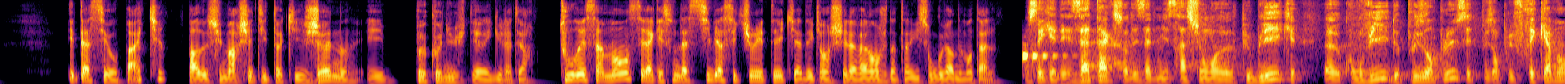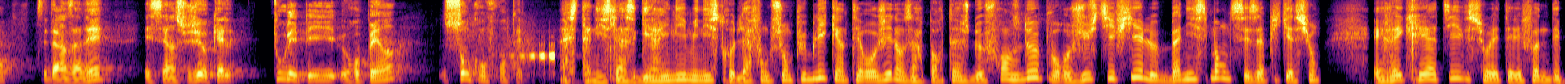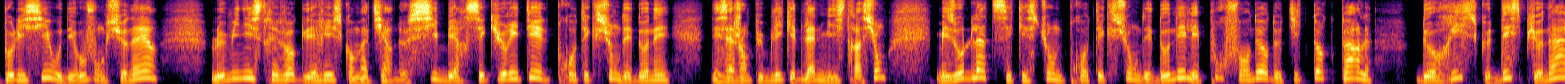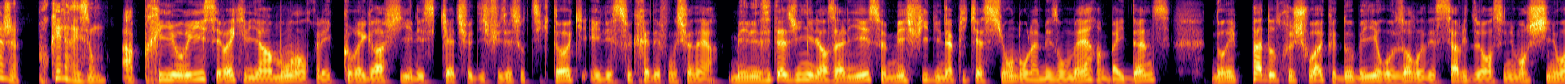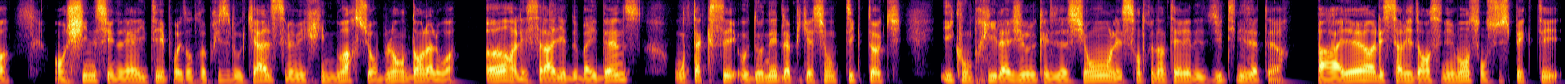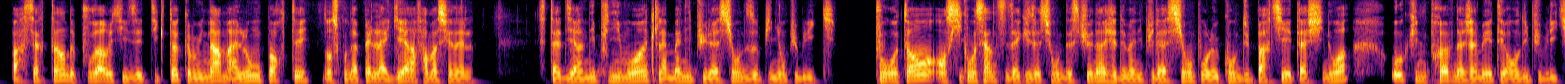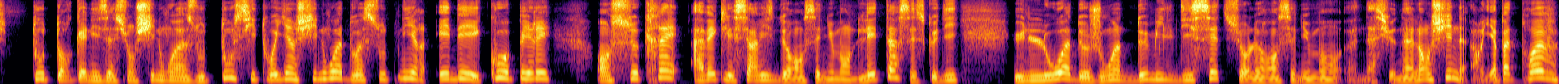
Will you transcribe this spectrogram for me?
est assez opaque. Par-dessus le marché, TikTok est jeune et peu connu des régulateurs. Tout récemment, c'est la question de la cybersécurité qui a déclenché l'avalanche d'interdictions gouvernementales. On sait qu'il y a des attaques sur des administrations euh, publiques euh, qu'on vit de plus en plus et de plus en plus fréquemment ces dernières années. Et c'est un sujet auquel tous les pays européens sont confrontés. Stanislas Guérini, ministre de la fonction publique, interrogé dans un reportage de France 2 pour justifier le bannissement de ces applications récréatives sur les téléphones des policiers ou des hauts fonctionnaires, le ministre évoque des risques en matière de cybersécurité et de protection des données des agents publics et de l'administration. Mais au-delà de ces questions de protection des données, les pourfendeurs de TikTok parlent de risque d'espionnage. Pour quelle raison? A priori, c'est vrai qu'il y a un monde entre les chorégraphies et les sketchs diffusés sur TikTok et les secrets des fonctionnaires. Mais les États-Unis et leurs alliés se méfient d'une application dont la maison mère, ByteDance, n'aurait pas d'autre choix que d'obéir aux ordres des services de renseignement chinois. En Chine, c'est une réalité pour les entreprises locales, c'est même écrit noir sur blanc dans la loi. Or, les salariés de ByteDance ont accès aux données de l'application TikTok y compris la géolocalisation, les centres d'intérêt des utilisateurs. Par ailleurs, les services de renseignement sont suspectés par certains de pouvoir utiliser TikTok comme une arme à longue portée dans ce qu'on appelle la guerre informationnelle, c'est-à-dire ni plus ni moins que la manipulation des opinions publiques. Pour autant, en ce qui concerne ces accusations d'espionnage et de manipulation pour le compte du parti État chinois, aucune preuve n'a jamais été rendue publique toute organisation chinoise ou tout citoyen chinois doit soutenir, aider et coopérer en secret avec les services de renseignement de l'État. C'est ce que dit une loi de juin 2017 sur le renseignement euh, national en Chine. Alors, il n'y a pas de preuves,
